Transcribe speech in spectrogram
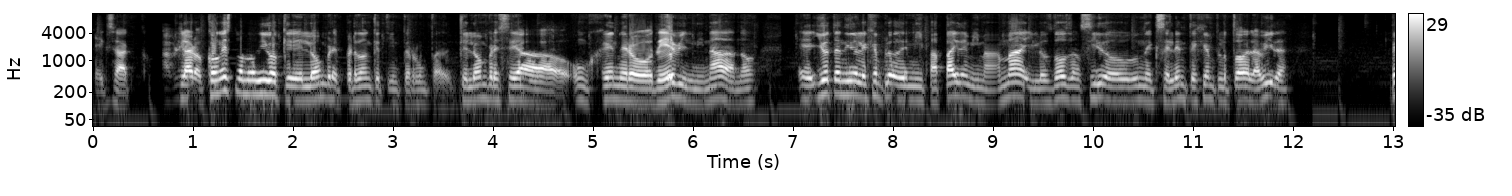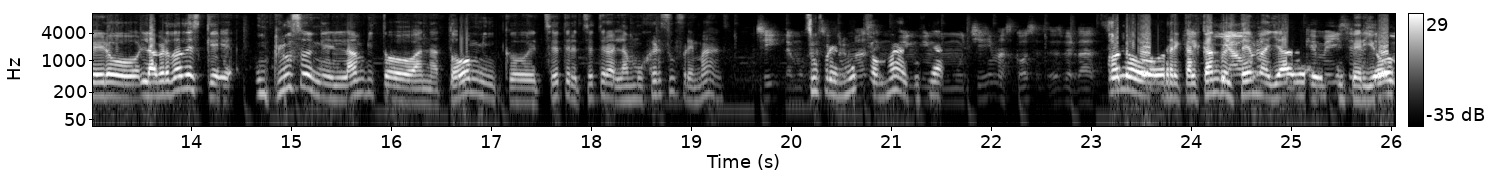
Exacto. Claro, con esto no digo que el hombre, perdón que te interrumpa, que el hombre sea un género débil ni nada, ¿no? Eh, yo he tenido el ejemplo de mi papá y de mi mamá y los dos han sido un excelente ejemplo toda la vida. Pero la verdad es que incluso en el ámbito anatómico, etcétera, etcétera, la mujer sufre más. Sí, la mujer Sufre mucho en- más, en- o sea- en muchísimas cosas, es verdad. Solo recalcando Y el tema ya que me del hice periodo,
